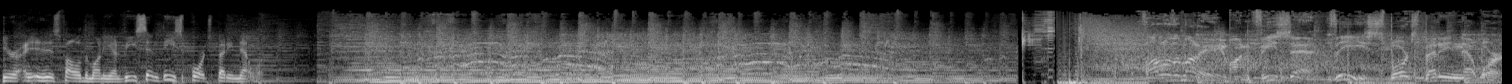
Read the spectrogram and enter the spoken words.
Here it is Follow the Money on VSIN, the Sports Betting Network. On the Sports Betting Network.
